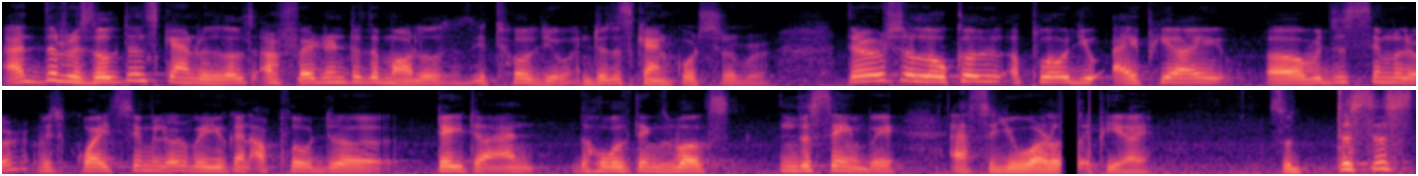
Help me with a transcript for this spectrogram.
and the resultant scan results are fed into the models, as I told you, into the scan code server. There is a local upload API, uh, which is similar, which is quite similar, where you can upload the data, and the whole thing works in the same way as the URL API. So this is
